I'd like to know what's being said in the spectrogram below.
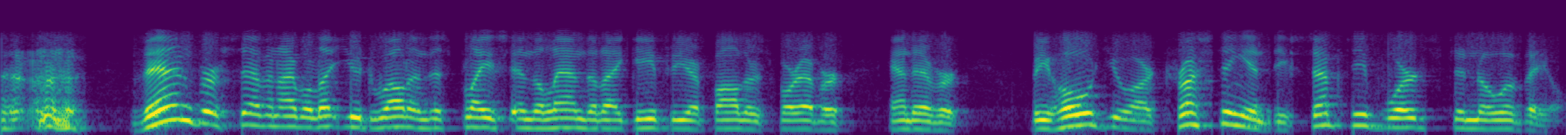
then, verse 7 I will let you dwell in this place in the land that I gave to your fathers forever and ever. Behold, you are trusting in deceptive words to no avail.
